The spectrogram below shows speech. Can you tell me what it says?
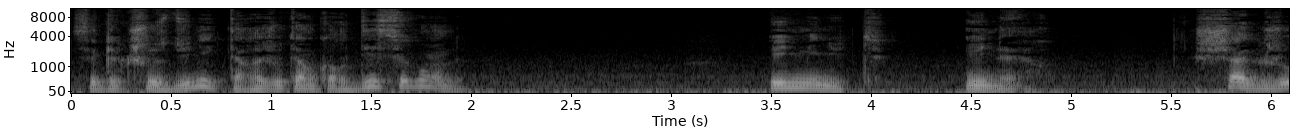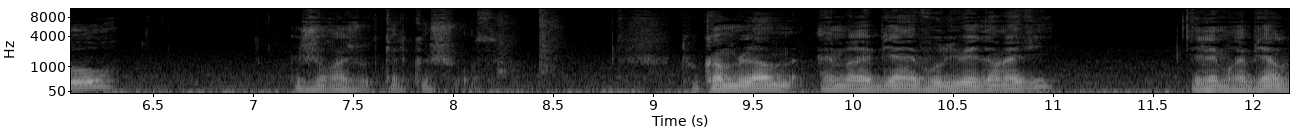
C'est quelque chose d'unique. Tu as rajouté encore 10 secondes. Une minute, une heure. Chaque jour, je rajoute quelque chose. Tout comme l'homme aimerait bien évoluer dans la vie. Il aimerait bien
